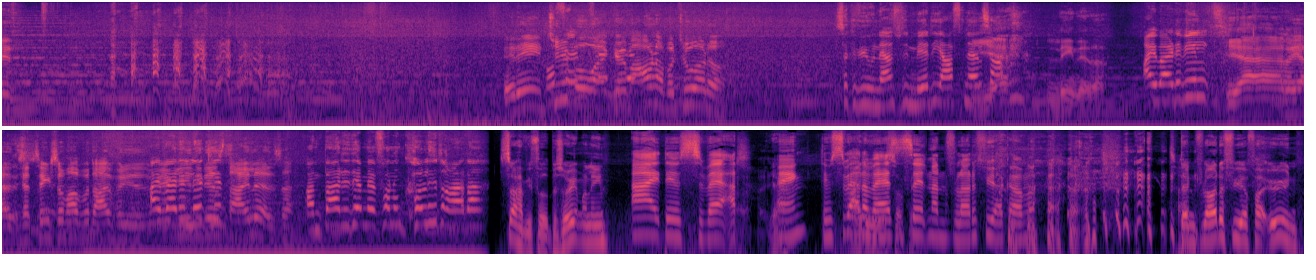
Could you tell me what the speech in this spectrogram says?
Fedt! det er det, en typo af er det? Københavner på tur, du. Så kan vi jo nærmest blive midt i aften alle sammen. Lene der. Ej, hvor er det vildt. Ja, det jeg, jeg tænkte så meget på dig, fordi Ej, hvor er det de der lykkeligt. stejle, altså. Om bare det der med at få nogle kulhydrater. Så har vi fået besøg, Marlene. Ej, det er jo svært. Ja. Ikke? Det er jo svært Ej, det at er være sig selv, når den flotte fyr er kommet. Den flotte fyr fra øen på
